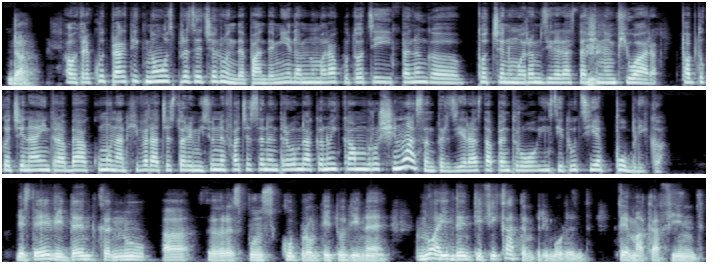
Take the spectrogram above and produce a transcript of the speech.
Da, au trecut practic 19 luni de pandemie, le-am numărat cu toții pe lângă tot ce numărăm zilele astea și ne înfioară. Faptul că CNA intră abia acum în arhivele acestor emisiuni ne face să ne întrebăm dacă nu-i cam rușinoasă întârzierea asta pentru o instituție publică. Este evident că nu a răspuns cu promptitudine, nu a identificat în primul rând tema ca fiind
